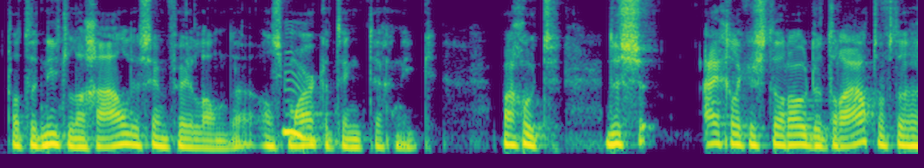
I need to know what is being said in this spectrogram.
dat het niet legaal is in veel landen als marketingtechniek. Maar goed, dus eigenlijk is de rode draad of de,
